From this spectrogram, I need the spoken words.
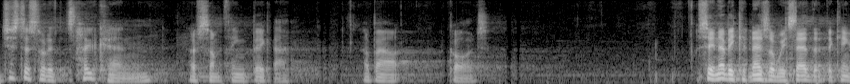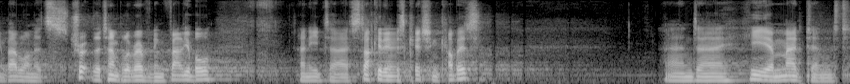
just a sort of token of something bigger about God. See, Nebuchadnezzar, we said that the king of Babylon had stripped the temple of everything valuable and he'd uh, stuck it in his kitchen cupboard. And uh, he imagined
